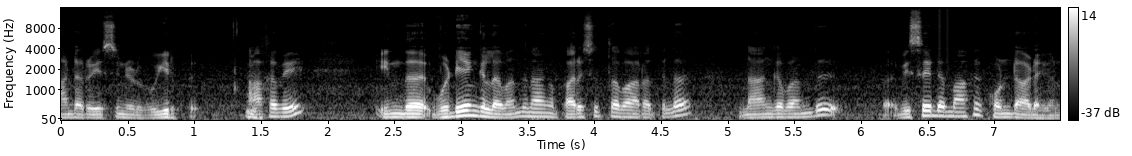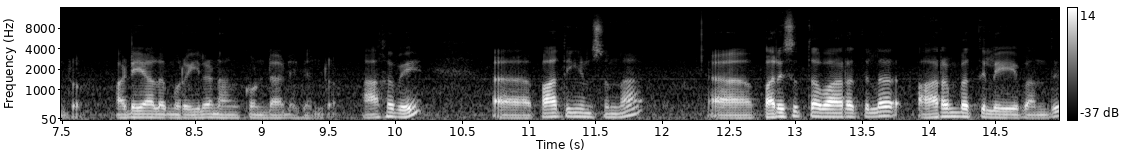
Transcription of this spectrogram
ஆண்டவர் இயேசுனுடைய உயிர்ப்பு. ஆகவே இந்த விடயங்களை வந்து நாங்கள் பரிசுத்த வாரத்தில் நாங்கள் வந்து விசேடமாக கொண்டாடுகின்றோம். அடையாள முறையில் நாங்கள் கொண்டாடுகின்றோம். ஆகவே பார்த்தீங்கன்னு சொன்னால் பரிசுத்த வாரத்தில் ஆரம்பத்திலேயே வந்து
